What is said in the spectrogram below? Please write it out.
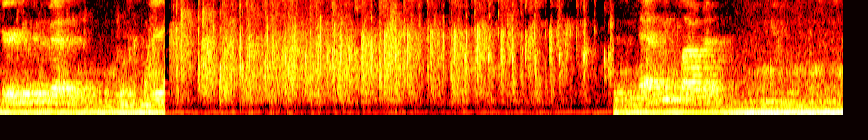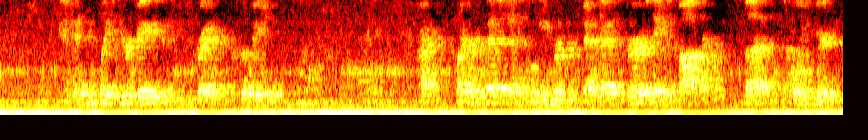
Very good in baptism. This is Natalie Plowman. And have you placed your faith in Jesus Christ for salvation? Alright, by her confession as a believer, baptized her in the name of the Father, the Son, and the Holy Spirit.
